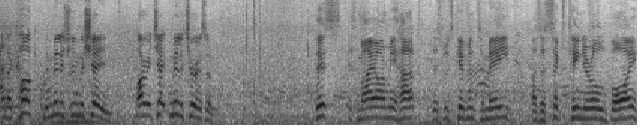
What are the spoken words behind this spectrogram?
and a cog in the military machine. I reject militarism. This is my army hat. This was given to me as a 16 year old boy.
